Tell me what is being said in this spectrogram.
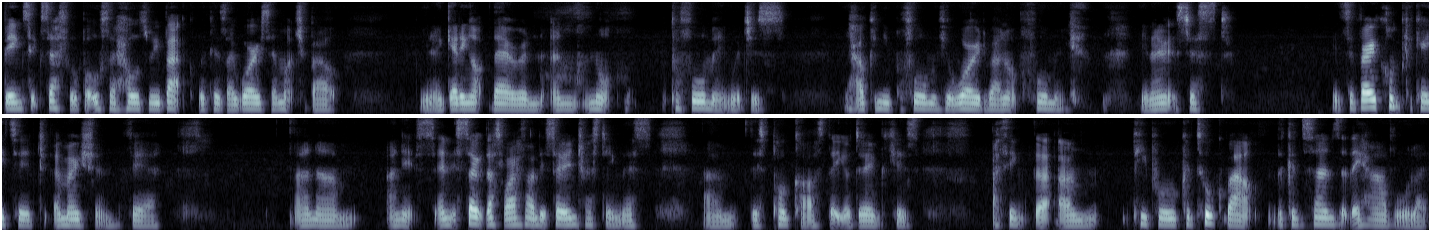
being successful, but also holds me back because I worry so much about, you know, getting up there and, and not performing, which is how can you perform if you're worried about not performing? you know, it's just, it's a very complicated emotion, fear and um and it's and it's so that's why I find it so interesting this um this podcast that you're doing because I think that um people could talk about the concerns that they have or like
